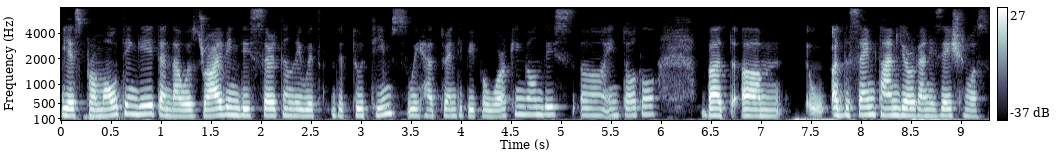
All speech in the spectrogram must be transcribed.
yes, promoting it, and I was driving this certainly with the two teams. We had 20 people working on this uh, in total, but um, at the same time, the organization was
